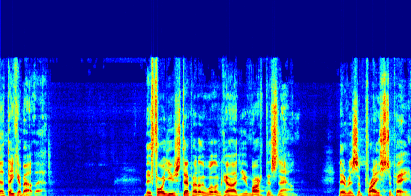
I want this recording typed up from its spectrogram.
Now, think about that. Before you step out of the will of God, you mark this down. There is a price to pay.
